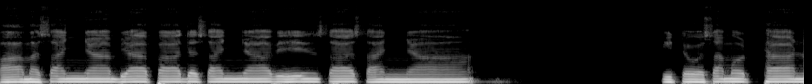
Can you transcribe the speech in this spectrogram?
කාම සංඥා ව්‍යාපාද සංඥා විහිංසා සංඥා. ඊතෝ සමුත්ථාන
